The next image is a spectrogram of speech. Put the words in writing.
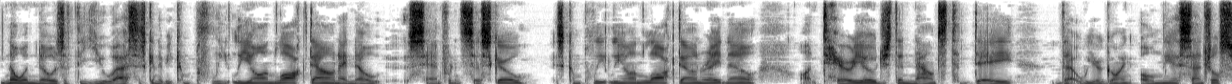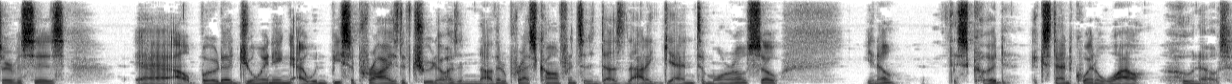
No one knows if the U.S. is going to be completely on lockdown. I know San Francisco is completely on lockdown right now. Ontario just announced today that we are going only essential services uh, Alberta joining. I wouldn't be surprised if Trudeau has another press conference and does that again tomorrow. So, you know, this could extend quite a while. Who knows?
